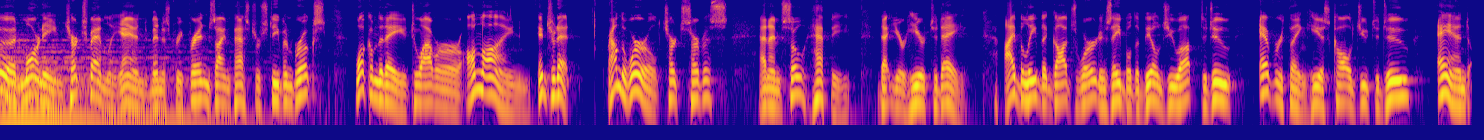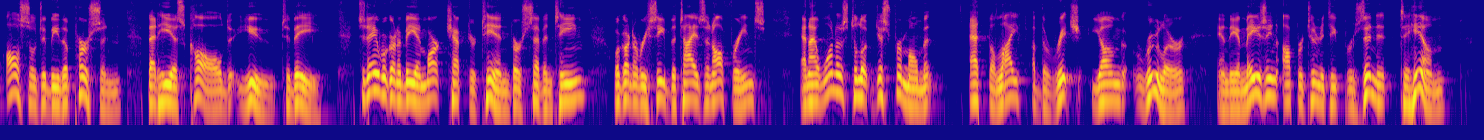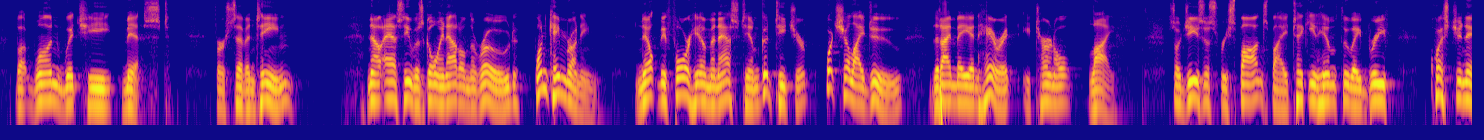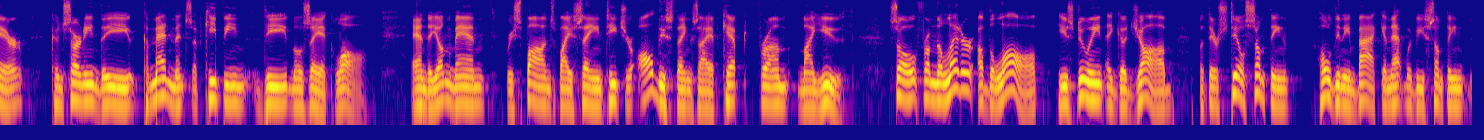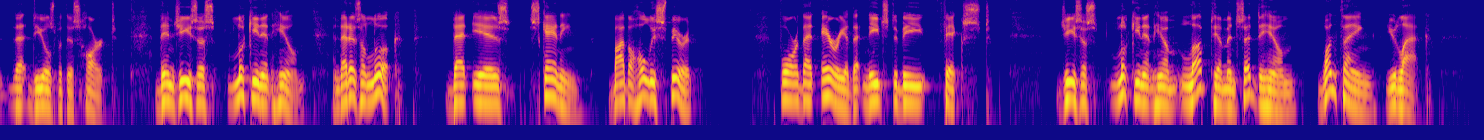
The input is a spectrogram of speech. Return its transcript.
Good morning, church family and ministry friends. I'm Pastor Stephen Brooks. Welcome today to our online, internet, around the world church service, and I'm so happy that you're here today. I believe that God's Word is able to build you up to do everything He has called you to do and also to be the person that He has called you to be. Today we're going to be in Mark chapter 10, verse 17. We're going to receive the tithes and offerings. And I want us to look just for a moment at the life of the rich young ruler and the amazing opportunity presented to him, but one which he missed. Verse 17 Now, as he was going out on the road, one came running, knelt before him, and asked him, Good teacher, what shall I do that I may inherit eternal life? So Jesus responds by taking him through a brief questionnaire concerning the commandments of keeping the Mosaic law. And the young man responds by saying, Teacher, all these things I have kept from my youth. So, from the letter of the law, he's doing a good job, but there's still something holding him back, and that would be something that deals with his heart. Then Jesus looking at him, and that is a look that is scanning by the Holy Spirit for that area that needs to be fixed. Jesus, looking at him, loved him and said to him, One thing you lack.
